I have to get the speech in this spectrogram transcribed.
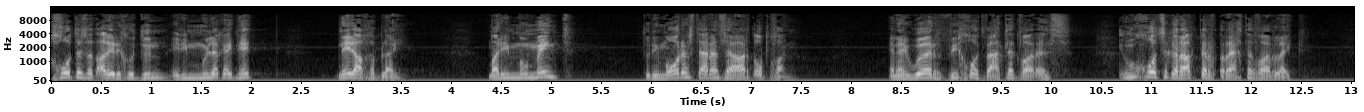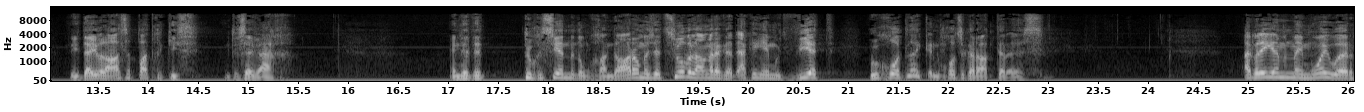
God is wat al die goed doen, het die moeilikheid net, net daar geblei. Maar die moment, toe die morgenster in sy hart opgaan, en hy hoor wie God werkelijk waar is, hoe God sy karakter rechtig waar lyk, die duivel haas pad gekies, en toe sy weg. En dit het toegeseend met hom gegaan, daarom is het so belangrijk, dat ek en jy moet weet, hoe God lyk, en God sy karakter is. Ek wil jy met my mooi hoor,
